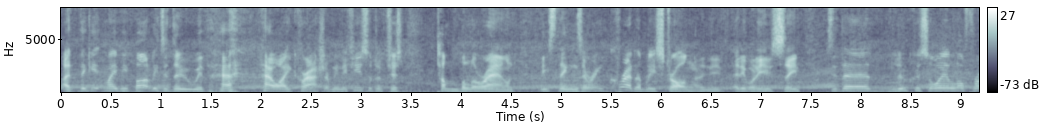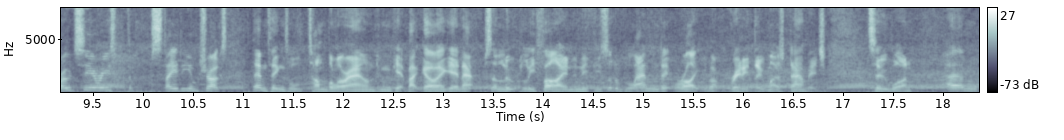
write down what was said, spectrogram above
I think it may be partly to do with how, I crash. I mean, if you sort of just tumble around, these things are incredibly strong. I mean, anybody who's seen the Lucas Oil off-road series, the stadium trucks, them things will tumble around and get back going again absolutely fine. And if you sort of land it right, you won't really do much damage to one. Um,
